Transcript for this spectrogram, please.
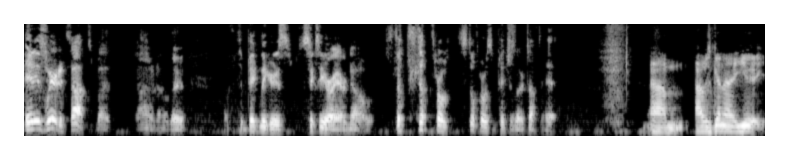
it is weird. It sucks, but I don't know. They're the big leaguers six ERA or no, still still throw still throw some pitches that are tough to hit. Um, I was gonna you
